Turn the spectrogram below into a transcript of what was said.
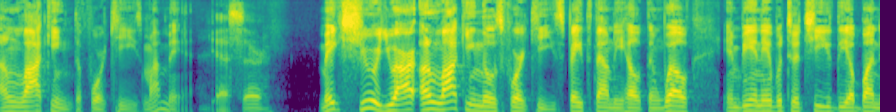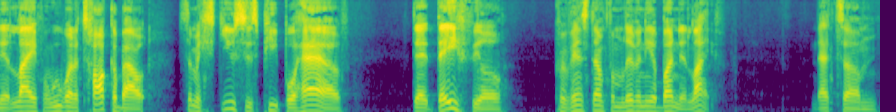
Unlocking the four keys, my man. Yes, sir. Make sure you are unlocking those four keys faith, family, health, and wealth, and being able to achieve the abundant life. And we want to talk about some excuses people have that they feel prevents them from living the abundant life. That's um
